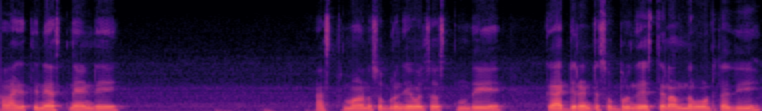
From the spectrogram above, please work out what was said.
అలాగే తినేస్తున్నాయండి. అస్తమానం శుభ్రం చేయవలసి వస్తుంది. గార్డెన్ అంటే శుభ్రం చేస్తేనే అందంగా ఉంటుంది అది.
